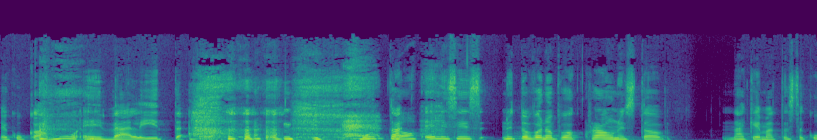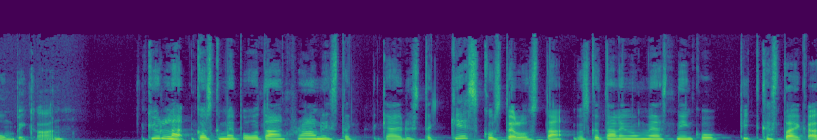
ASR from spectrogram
Ja kukaan muu ei välitä. Mutta no. eli siis nyt me voidaan puhua Crownista näkemättä sitä kumpikaan. Kyllä, koska me puhutaan Crownista käydystä keskustelusta, koska tämä oli mun mielestä niin kuin pitkästä aikaa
